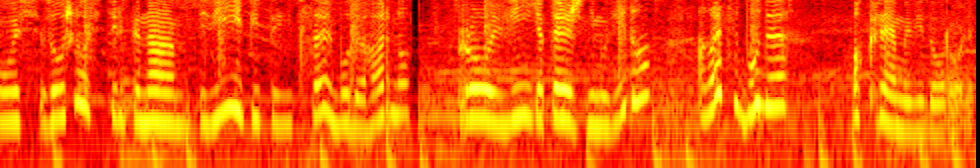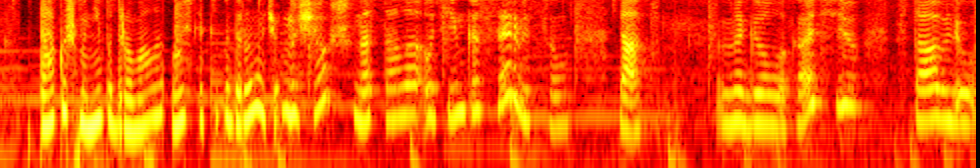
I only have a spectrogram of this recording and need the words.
Ось, залишилося тільки на вії піти, і все буде гарно. Про вій я теж зніму відео, але це буде окремий відеоролик. Також мені подарували ось такий подаруночок. Ну що ж, настала оцінка сервісу. Так, за геолокацію ставлю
